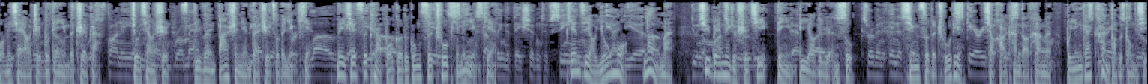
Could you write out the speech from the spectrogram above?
我们想要这部电影的质感，就像是斯蒂文八十年代制作的影片，那些斯皮尔伯格的公司出品的影片。片子要幽默、浪漫，具备那个时期电影必要的元素。青涩的初恋，小孩看到他们不应该看到的东西。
